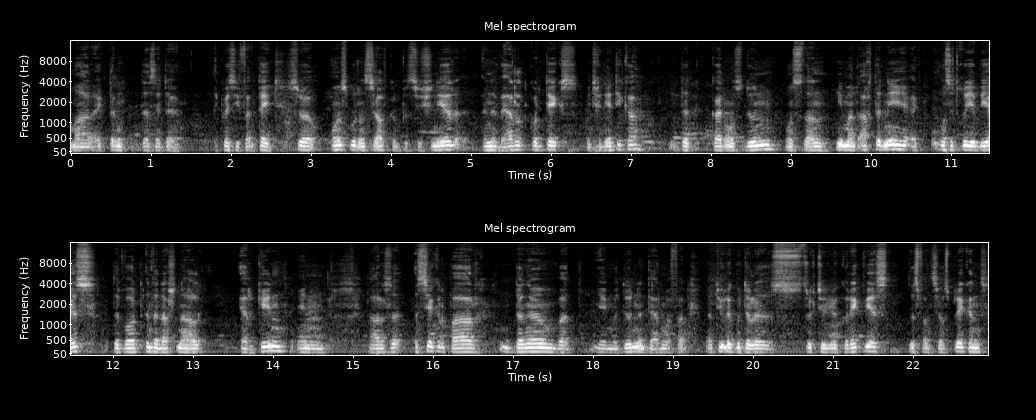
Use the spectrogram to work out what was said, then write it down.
maar ek dink dis net 'n 'n kwessie van tyd. So ons moet onsself kan posisioneer in 'n wêreldkonteks met genetika. Dit kan ons doen. Ons staan niemand agter nie. Ek, ons het goeie bees. Dit word internasionaal erken en daar is 'n sekere paar dinge wat jy moet doen in terme van natuurlik moet hulle struktureel korrek wees. Dis van selfsprekend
